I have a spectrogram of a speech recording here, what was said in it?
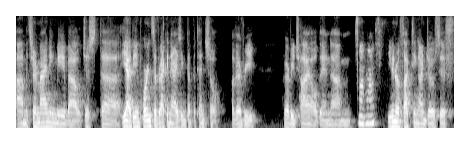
um, it's reminding me about just uh, yeah the importance of recognizing the potential of every of every child and um, uh-huh. even reflecting on Joseph.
